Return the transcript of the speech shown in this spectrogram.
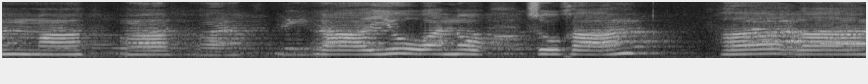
รมาอาหายุวันโนสุขังพลัง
